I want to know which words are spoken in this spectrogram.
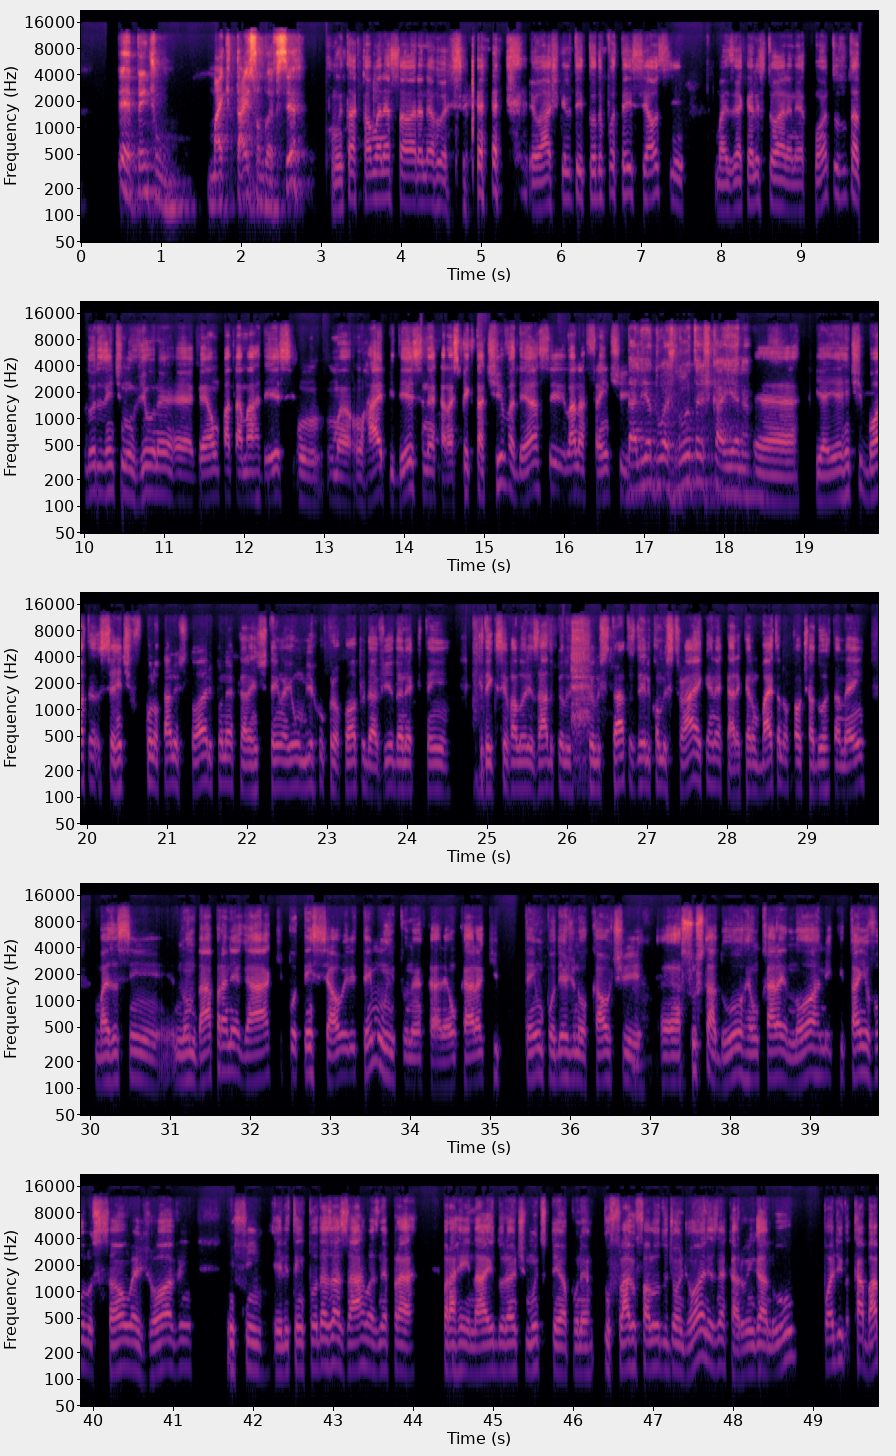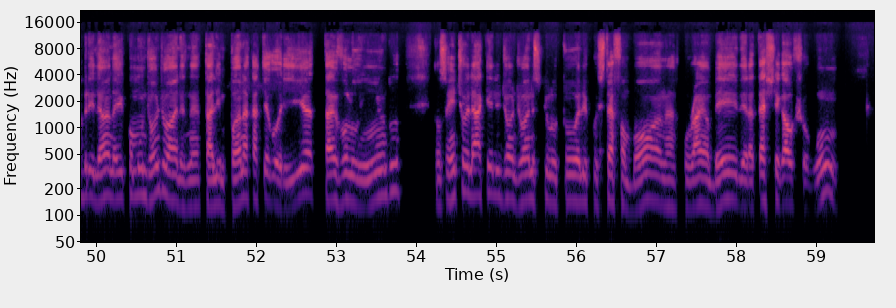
de repente um Mike Tyson do UFC? Muita calma nessa hora, né, Rússia? Eu acho que ele tem todo o potencial, sim. Mas é aquela história, né? Quantos lutadores a gente não viu, né, é, ganhar um patamar desse, um, uma, um hype desse, né, cara, uma expectativa dessa e lá na frente... Dali a duas lutas cair, né? É, e aí a gente bota, se a gente colocar no histórico, né, cara, a gente tem aí um Mirko Procópio da vida, né, que tem que tem que ser valorizado pelo, pelo status dele como striker, né, cara, que era um baita nocauteador também, mas assim, não dá para negar que potencial ele tem muito, né, cara? É um cara que tem um poder de nocaute é, assustador, é um cara enorme que está em evolução, é jovem, enfim, ele tem todas as armas, né, para reinar aí durante muito tempo, né? O Flávio falou do John Jones, né, cara? O Enganu pode acabar brilhando aí como um John Jones, né? Tá limpando a categoria, tá evoluindo. Então, se a gente olhar aquele John Jones que lutou ali com o Stefan Bonner, com o Ryan Bader, até chegar ao Shogun,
